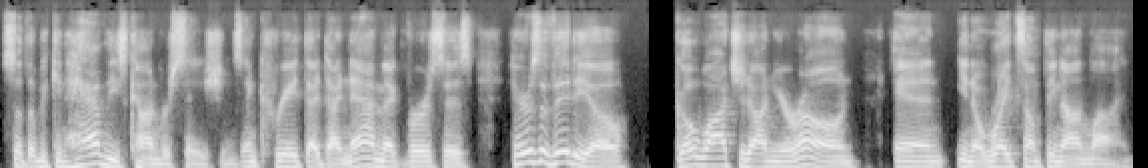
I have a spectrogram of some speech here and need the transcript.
so that we can have these conversations and create that dynamic versus here's a video, go watch it on your own and, you know, write something online.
